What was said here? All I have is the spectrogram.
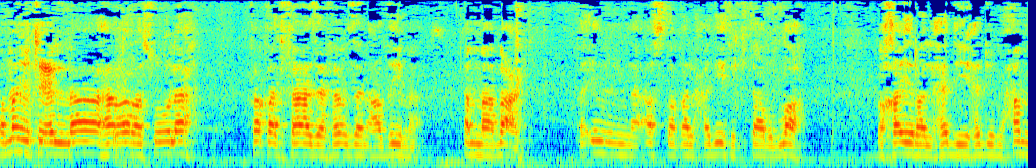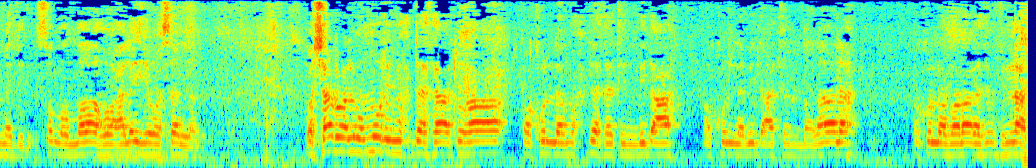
ومن يطع الله ورسوله فقد فاز فوزا عظيما. أما بعد فإن أصدق الحديث كتاب الله وخير الهدي هدي محمد صلى الله عليه وسلم وشر الأمور محدثاتها وكل محدثة بدعة وكل بدعة ضلالة وكل ضلالة في النار.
